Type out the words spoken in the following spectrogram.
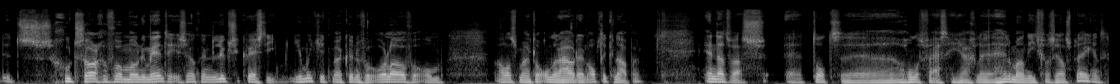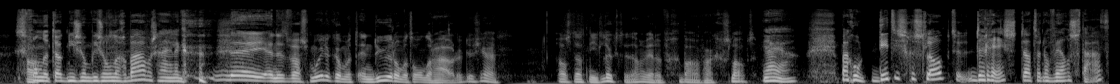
het goed zorgen voor monumenten is ook een luxe kwestie. Je moet je het maar kunnen veroorloven om alles maar te onderhouden en op te knappen. En dat was uh, tot uh, 150 jaar geleden helemaal niet vanzelfsprekend. Ze vonden het ook niet zo'n bijzonder gebouw waarschijnlijk. Nee, en het was moeilijk om het, en duur om het te onderhouden. Dus ja, als dat niet lukte, dan werden gebouwen vaak gesloopt. Ja, ja. Maar goed, dit is gesloopt. De rest, dat er nog wel staat.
